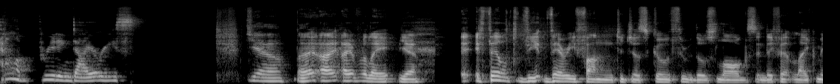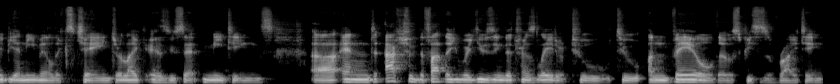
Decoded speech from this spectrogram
i don't love reading diaries Yeah, I, I, I relate. Yeah, it, felt very fun to just go through those logs, and they felt like maybe an email exchange or like, as you said, meetings. Uh, and actually, the fact that you were using the translator tool to unveil those pieces of writing,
